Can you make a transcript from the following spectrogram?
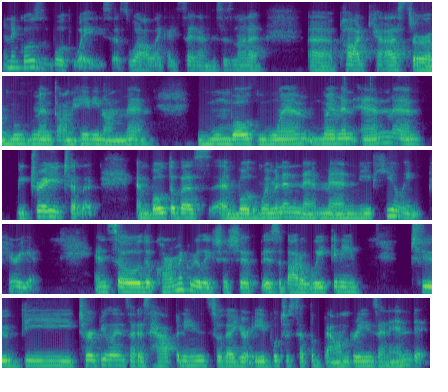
And it goes both ways as well. Like I said, and this is not a, a podcast or a movement on hating on men. Both women and men betray each other. And both of us, and both women and men need healing, period. And so the karmic relationship is about awakening to the turbulence that is happening so that you're able to set the boundaries and end it.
